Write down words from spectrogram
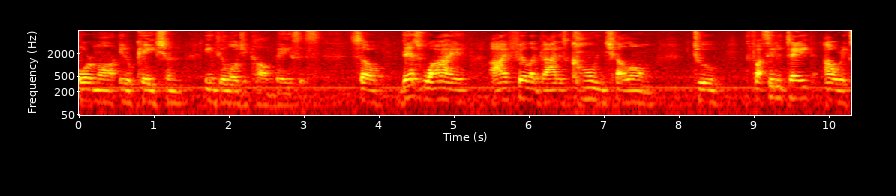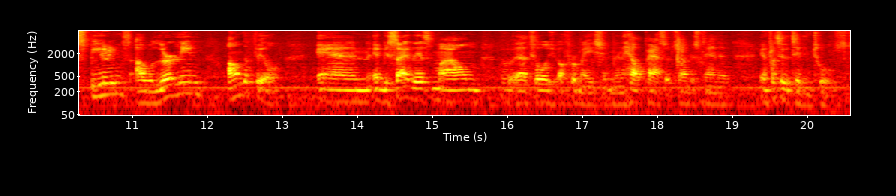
formal education in theological basis. So that's why I feel like God is calling Shalom to facilitate our experience, our learning on the field, and, and beside this, my own uh, theological formation and help pastors to understand it and facilitating tools.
